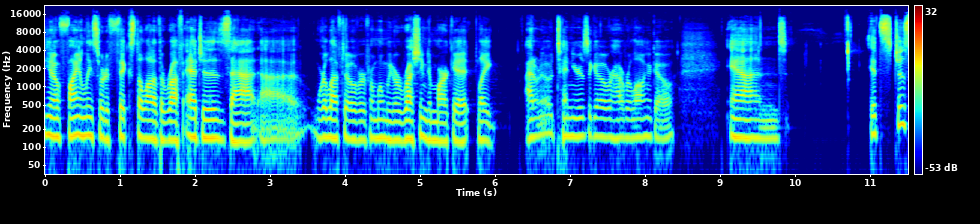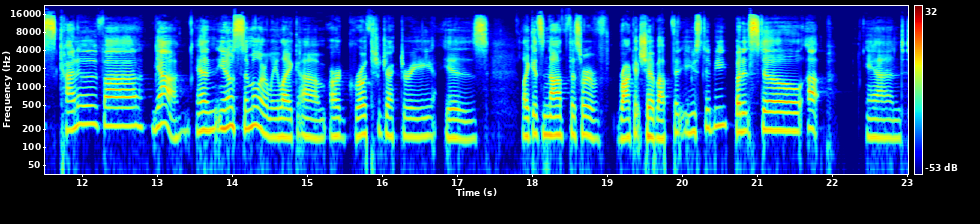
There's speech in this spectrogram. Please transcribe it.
you know finally sort of fixed a lot of the rough edges that uh, were left over from when we were rushing to market, like I don't know, ten years ago or however long ago, and it's just kind of uh, yeah. And you know similarly like um, our growth trajectory is like it's not the sort of rocket ship up that it used to be but it's still up. And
